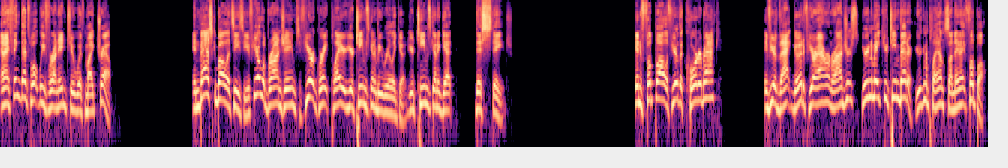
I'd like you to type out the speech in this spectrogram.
And I think that's what we've run into with Mike Trout. In basketball, it's easy. If you're LeBron James, if you're a great player, your team's going to be really good. Your team's going to get this stage. In football, if you're the quarterback, if you're that good, if you're Aaron Rodgers, you're going to make your team better. You're going to play on Sunday Night Football.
